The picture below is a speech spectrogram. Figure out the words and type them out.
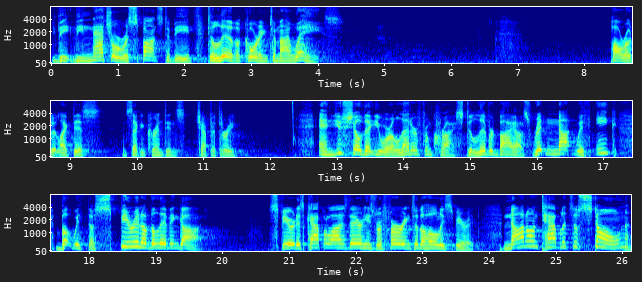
the, the natural response to be to live according to my ways. Paul wrote it like this in 2 Corinthians chapter 3. And you show that you are a letter from Christ, delivered by us, written not with ink, but with the Spirit of the living God. Spirit is capitalized there. He's referring to the Holy Spirit not on tablets of stone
